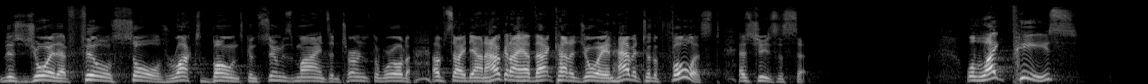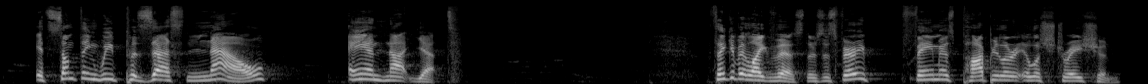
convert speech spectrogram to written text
This joy that fills souls, rocks bones, consumes minds, and turns the world upside down. How can I have that kind of joy and have it to the fullest, as Jesus said? Well, like peace, it's something we possess now and not yet. Think of it like this there's this very famous, popular illustration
